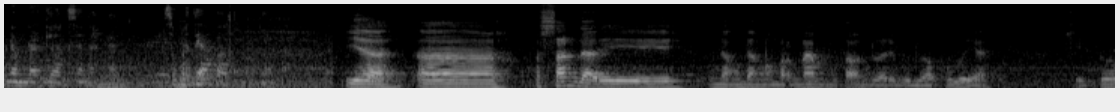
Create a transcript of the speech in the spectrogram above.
benar-benar dilaksanakan. Seperti apa? Iya, eh, pesan dari Undang-Undang Nomor 6 Tahun 2020 ya, itu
